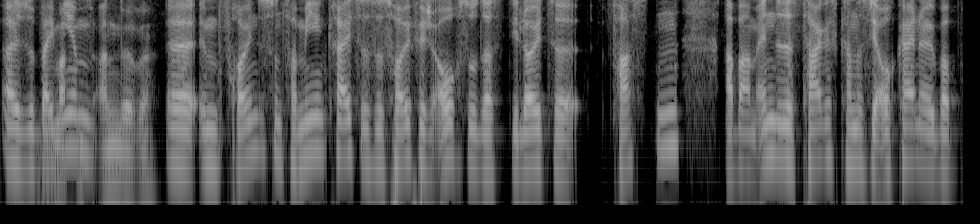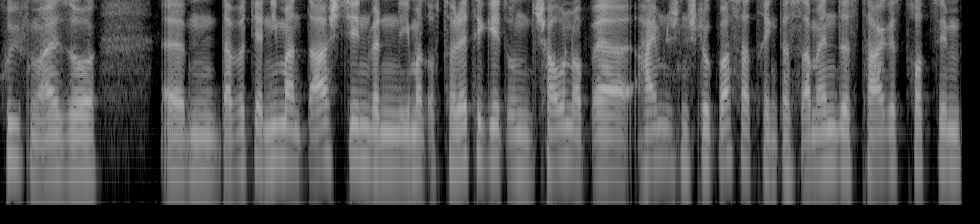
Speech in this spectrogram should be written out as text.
also bei mir im, andere? Äh, im Freundes- und Familienkreis ist es häufig auch so, dass die Leute fasten, aber am Ende des Tages kann das ja auch keiner überprüfen. Also ähm, da wird ja niemand dastehen, wenn jemand auf Toilette geht und schauen, ob er heimlich einen Schluck Wasser trinkt. Das ist am Ende des Tages trotzdem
